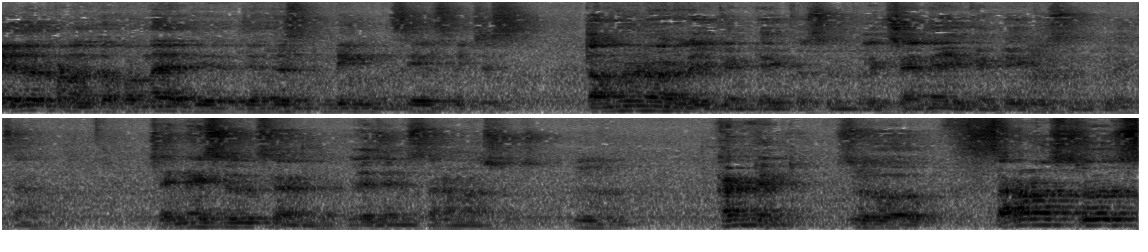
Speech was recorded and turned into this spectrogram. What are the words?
டெலிவர் பண்ணதுக்கு அப்புறம் தான் they're just putting sales pitches. தமிழ்நாடுல you can take simple Chennai you can take simple example Chennai Silks and Legend Saravana Stores Mm. content. So Sarana Store's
